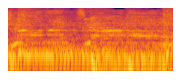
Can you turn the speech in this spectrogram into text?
come on the.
